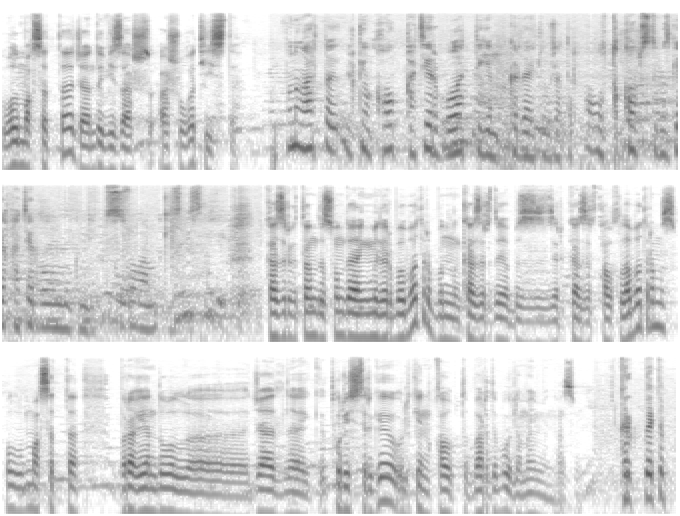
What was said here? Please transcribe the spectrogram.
ол мақсатта жаңағыдай виза аш- ашуға тиісті. Бұның арты үлкен қауіп қатер болады деген пікірді айтылып жатыр. Ұлттық қауіпсіздігімізге қатер болуы мүмкін дейді сіз оған келісесіз қазіргі таңда сондай әңгімелер болып жатыр. Бұның қазір де біздер қазір талқылап жатырмыз бұл мақсатта. Бірақ енді ол ыыы, жаңағыдай туристерге үлкен қауіпті бар деп ойламаймын мен өзім. Кіріп кетіп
